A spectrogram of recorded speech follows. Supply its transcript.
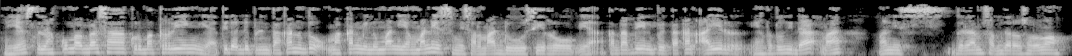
Ya setelah kurma basah, kurma kering ya tidak diperintahkan untuk makan minuman yang manis misal madu, sirup ya. Kan tapi diperintahkan air yang tentu tidak ma manis dalam sabda Rasulullah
